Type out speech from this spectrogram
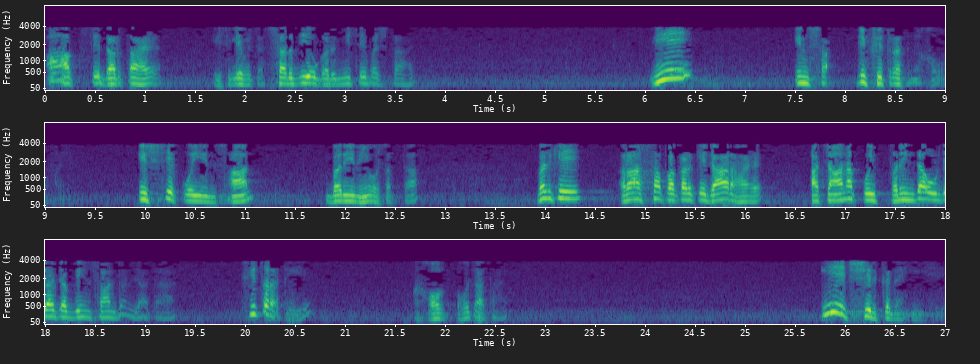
آگ سے ڈرتا ہے، اس لیے بچا سردی اور گرمی سے بچتا ہے۔ یہ انسان کی فطرت میں خوف ہے۔ اس سے کوئی انسان بری نہیں ہو سکتا۔ بلکہ راستہ پکڑ کے جا رہا ہے۔ اچانک کوئی پرندہ اڑ جائے جب بھی انسان ڈر جاتا ہے۔ فطرت ہی ہے خوف ہو جاتا ہے۔ یہ ایک شرک نہیں ہے۔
